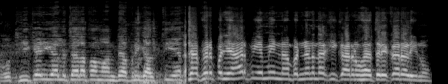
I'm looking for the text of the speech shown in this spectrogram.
ਉਹ ਠੀਕ ਹੈ ਜੀ ਗੱਲ ਚੱਲ ਆਪਾਂ ਮੰਨਦੇ ਆਪਣੀ ਗਲਤੀ ਹੈ। ਅੱਛਾ ਫਿਰ 50 ਰੁਪਏ ਮਹੀਨਾ ਬੰਨਣ ਦਾ ਕੀ ਕਾਰਨ ਹੋਇਆ ਤੇਰੇ ਘਰ ਵਾਲੀ ਨੂੰ?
